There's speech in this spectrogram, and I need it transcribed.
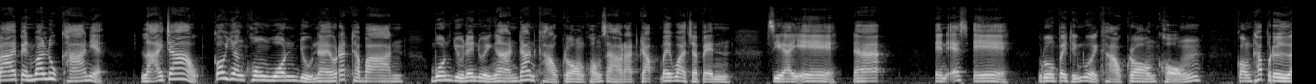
กลายเป็นว่าลูกค้าเนี่ย หลายเจ้าก็ยังคงวนอยู่ในรัฐบาล วนอยู่ในหน่วยงานด้านข่าวกรองของสหรัฐครับ ไม่ว่าจะเป็น CIA นะฮะ NSA รวมไปถึงหน่วยข่าวกรองของกองทัพเรือ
